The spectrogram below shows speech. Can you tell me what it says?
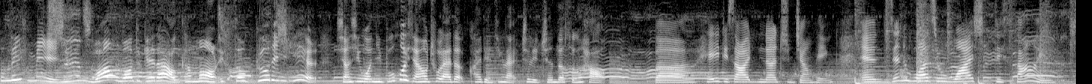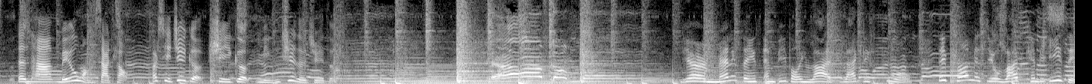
Believe me, you won't want to get out. Come on, it's so good in here. 相信我，你不会想要出来的。快点进来，这里真的很好。 But he decided not to jump in, and that was a wise design. 但他没有往下跳，而且这个是一个明智的抉择。There are many things and people in life like this pool. They promise you life can be easy.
